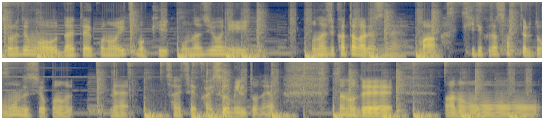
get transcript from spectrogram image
それでも大体このいつもき同じように、同じ方がですね、まあ、聞いてくださってると思うんですよ、このね、再生回数を見るとね。なので、あのー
